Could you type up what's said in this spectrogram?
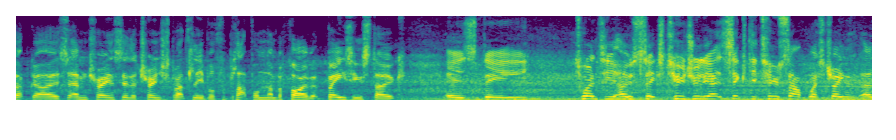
Up guys? Um, train so the train just about to leave off for platform number 5 at Basingstoke is the 2006 2 Juliet 62 Southwest train, uh,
